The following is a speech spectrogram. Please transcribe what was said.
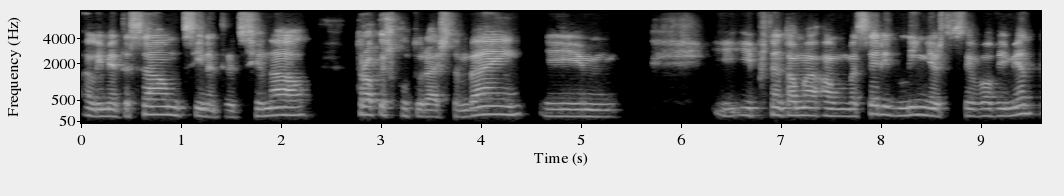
à alimentação, medicina tradicional, trocas culturais também, e, e, e portanto, há uma, há uma, série de linhas de desenvolvimento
